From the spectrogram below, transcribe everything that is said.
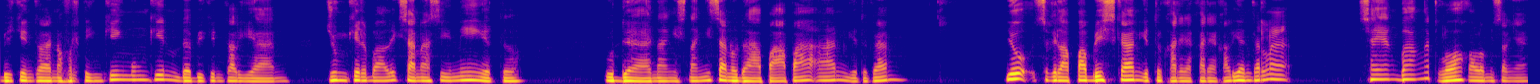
bikin kalian overthinking mungkin udah bikin kalian jungkir balik sana sini gitu. Udah nangis-nangisan, udah apa-apaan gitu kan. Yuk segera publishkan gitu karya-karya kalian karena sayang banget loh kalau misalnya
